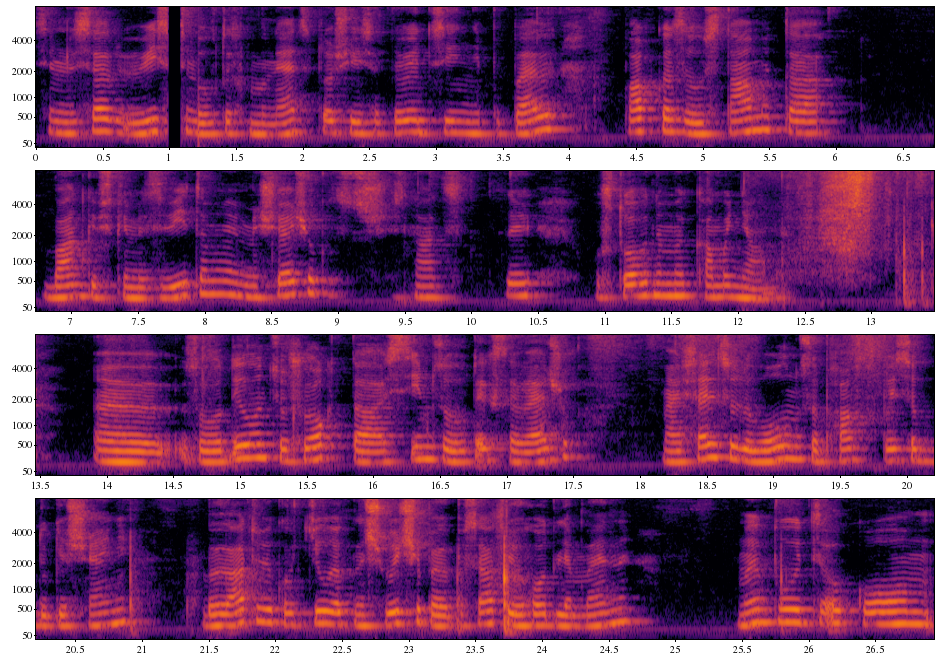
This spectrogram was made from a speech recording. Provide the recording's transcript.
78 золотих монет, 163 цінні папери, папка з листами та банківськими звітами, мішечок з 16 коштовними каменями. Е, Золотий ланцюжок та сім золотих сережок. Марсель задоволено запхав список до кишені. Братові хотів якнайшвидше переписати його для мене. Ми були цілком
